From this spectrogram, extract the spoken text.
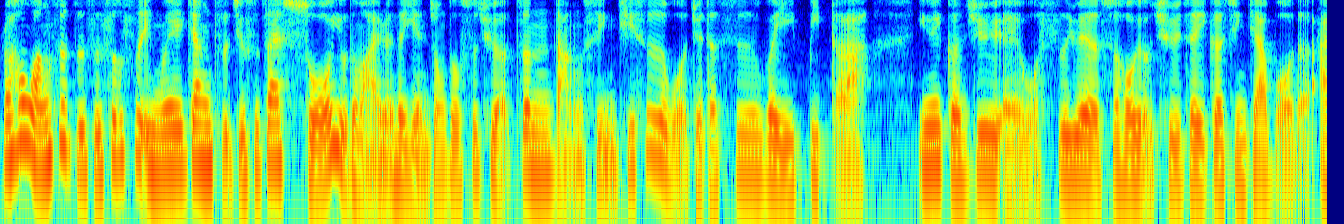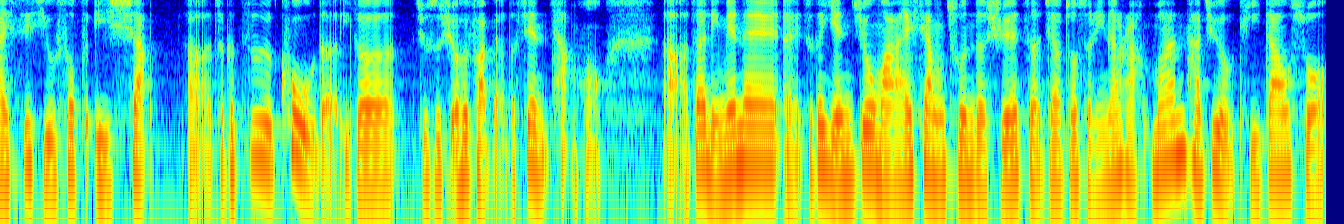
然后王室支持是不是因为这样子，就是在所有的马来人的眼中都失去了正当性？其实我觉得是未必的啦。因为根据诶，我四月的时候有去这一个新加坡的 ISEAS Yusof 一项呃，这个智库的一个就是学会发表的现场哈啊，在里面呢，诶，这个研究马来乡村的学者叫做 Selina Rahman，他就有提到说，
